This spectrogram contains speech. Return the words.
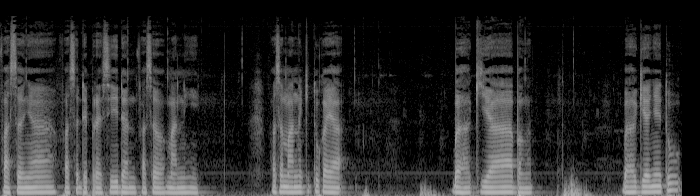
Fasenya fase depresi dan fase manik. Fase manik itu kayak bahagia banget. Bahagianya itu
